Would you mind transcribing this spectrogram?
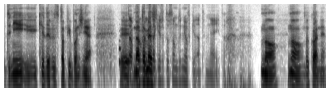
dni, i kiedy wystąpi bądź nie. E, No, jest Natomiast taki, że to są dniówki na tym, nie? I to... no, no, dokładnie.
